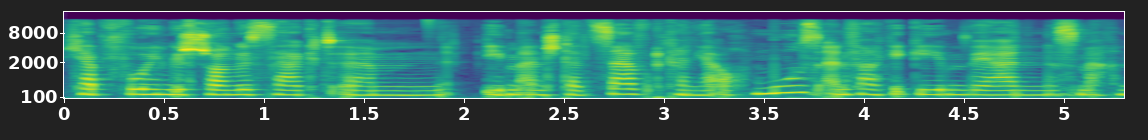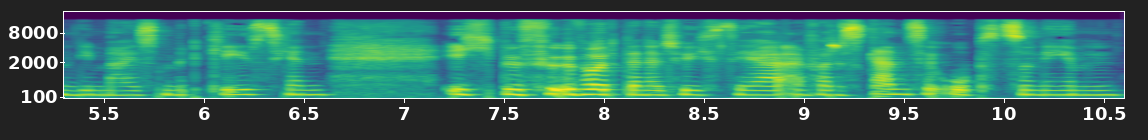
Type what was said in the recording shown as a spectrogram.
Ich habe vorhin schon gesagt, ähm, eben anstatt Saft kann ja auch Mousse einfach gegeben werden. Das machen die meisten mit Gläschen. Ich befürworte dann natürlich sehr, einfach das ganze Obst zu nehmen,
